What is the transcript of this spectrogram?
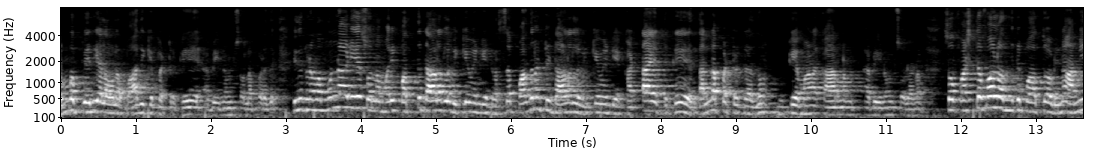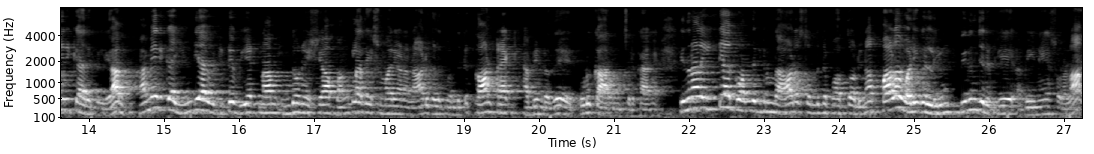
ரொம்ப பெரிய அளவில் பாதிக்கப்பட்டிருக்கு அப்படின்னு சொல்லப்படுது. இதுக்கு நம்ம முன்னாடியே சொன்ன மாதிரி பத்து டாலரில் விற்க வேண்டிய ட்ரெஸ்ஸை பதினெட்டு டாலரில் விற்க வேண்டிய கட்டாயத்துக்கு தள்ளப்பட்டிருக்கிறதும் முக்கியமான காரணம் அப்படின்னு சொல்லணும். ஸோ ஃபர்ஸ்ட் ஆஃப் ஆல் வந்துட்டு பார்த்தோம் அப்படின்னா அமெரிக்கா இருக்கு இல்லையா? அமெரிக்கா இந்தியா விட்டுட்டு வியட்நாம் இந்தோனேஷியா பங்களாதேஷ் மாதிரியான நாடுகளுக்கு வந்துட்டு கான்ட்ராக்ட் அப்படின்றது கொடுக்க ஆரம்பிச்சிருக்காங்க. இதனால இந்தியாவுக்கு வந்துட்டு இருந்த ஆர்டர்ஸ் வந்துட்டு பார்த்தோம் அப்படின்னா பல வழிகள்லையும் பிரிஞ்சிருக்கு அப்படின்னே சொல்லலாம்.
